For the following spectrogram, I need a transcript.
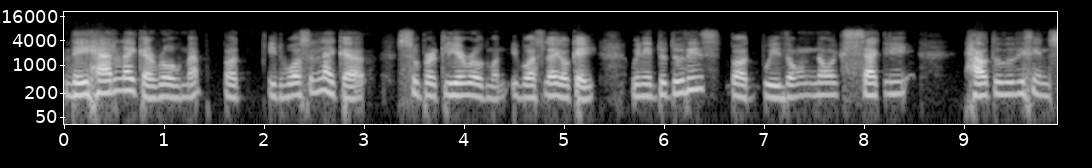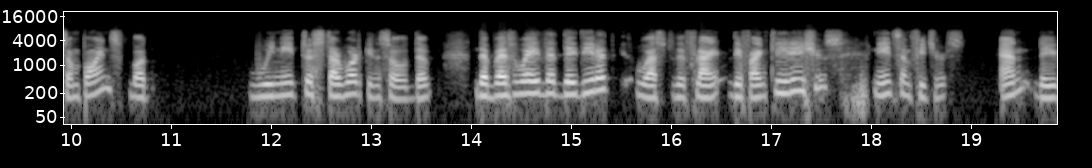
they had like a roadmap, but it wasn't like a super clear roadmap. It was like, okay, we need to do this, but we don't know exactly how to do this in some points, but we need to start working. So the, the best way that they did it was to define, define clear issues, needs, and features. And they,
